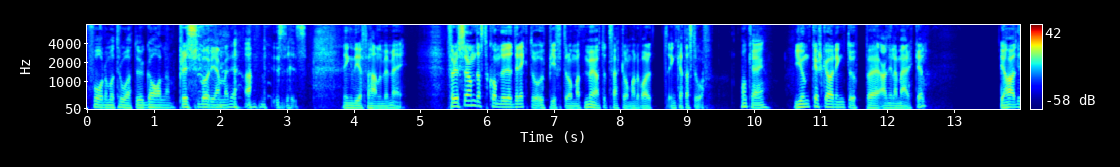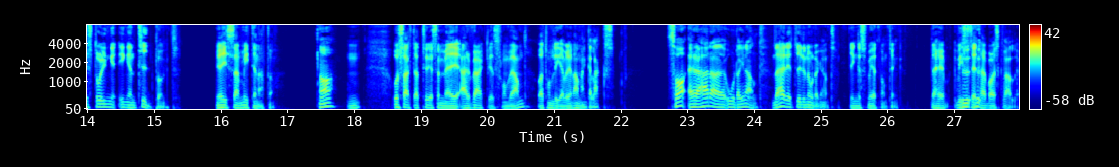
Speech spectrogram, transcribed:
får dem att tro att du är galen. Precis. Börja med det. Ja, precis. Det är ingen idé att förhandla med mig. För i söndags kom det direkt då uppgifter om att mötet tvärtom hade varit en katastrof. Okej. Juncker ska ha ringt upp eh, Angela Merkel Ja, det står ingen, ingen tidpunkt. Jag gissar mitt i natten. Ja, Och sagt att Theresa May är verklighetsfrånvänd och att hon lever i en annan galax. så är det här eh, ordagrant? Det här är tydligen ordagrant. Det är ingen som vet någonting. Det här, visst är det här bara skvaller.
